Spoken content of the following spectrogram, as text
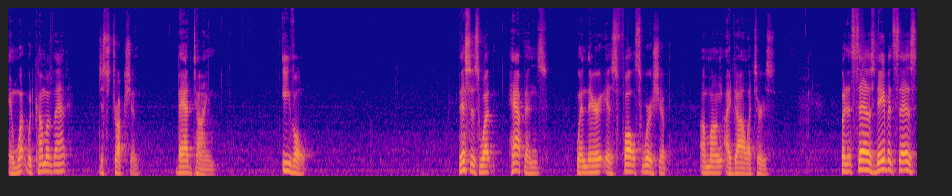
And what would come of that? Destruction, bad time, evil. This is what happens when there is false worship among idolaters. But it says, David says,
